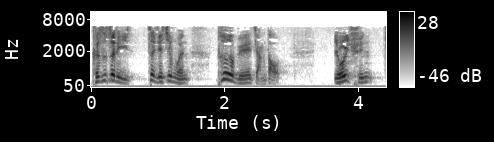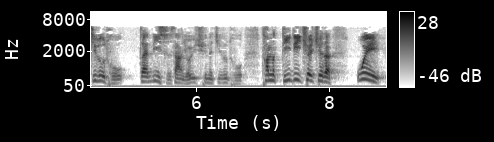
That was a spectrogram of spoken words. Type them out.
可是这里这节经文特别讲到，有一群基督徒在历史上有一群的基督徒，他们的的确确的为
